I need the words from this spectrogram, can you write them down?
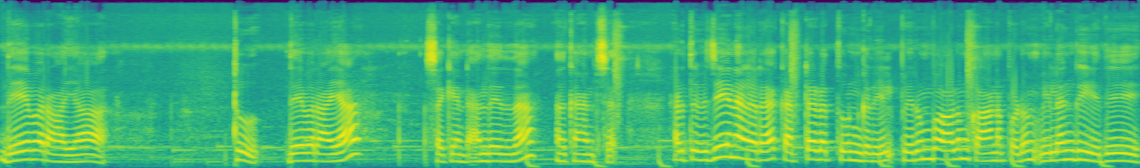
தேவராயா டூ தேவராயா செகண்ட் அந்த இதுதான் அதுக்கு ஆன்சர் அடுத்து விஜயநகர கட்டடத் தூண்களில் பெரும்பாலும் காணப்படும் விலங்கு எது?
